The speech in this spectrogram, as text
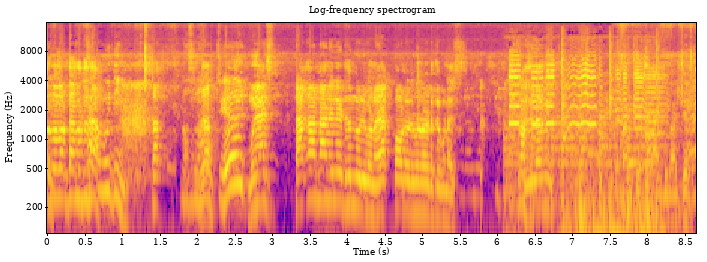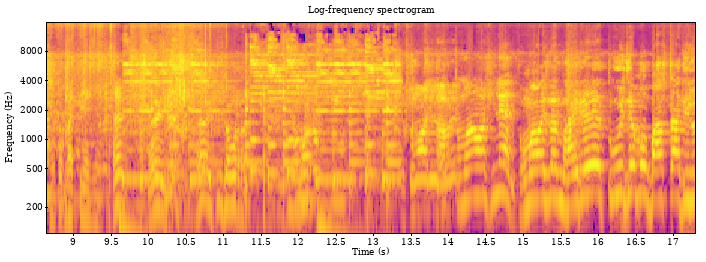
তোর বাবাকে ডাক দিবি যা। মুই দিন তা- যা। এই মুই আজ টাকা না নিলে এটা নড়িব না এক পাও নড়িব না এটা কোনাইস? কি তোমার আসলেন? তোমা আসলেন ভাই রে তুই যে মোক বাসটা দিল।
